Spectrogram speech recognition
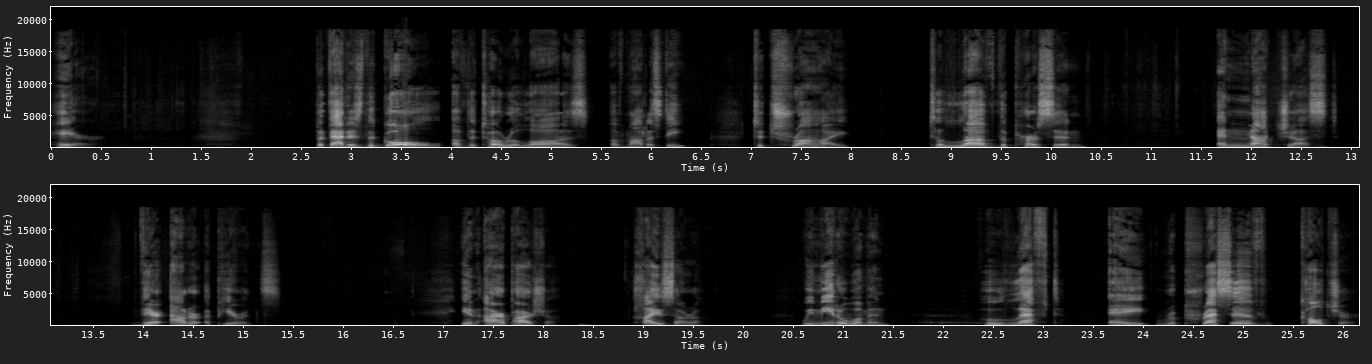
hair. But that is the goal of the Torah laws of modesty to try to love the person and not just their outer appearance. In our Parsha, Chayei Sarah, we meet a woman who left a repressive culture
